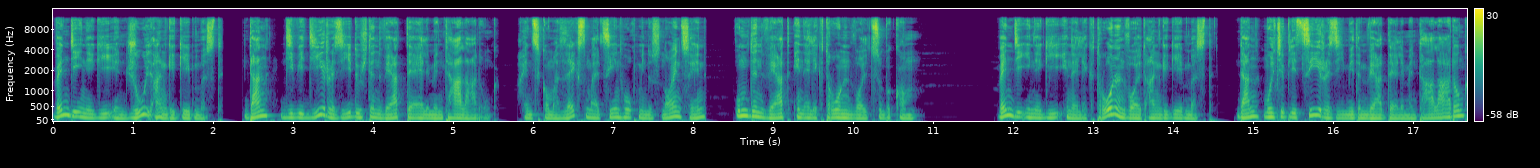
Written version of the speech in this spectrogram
Wenn die Energie in Joule angegeben ist, dann dividiere sie durch den Wert der Elementarladung 1,6 mal 10 hoch minus 19, um den Wert in Elektronenvolt zu bekommen. Wenn die Energie in Elektronenvolt angegeben ist, dann multipliziere sie mit dem Wert der Elementarladung,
